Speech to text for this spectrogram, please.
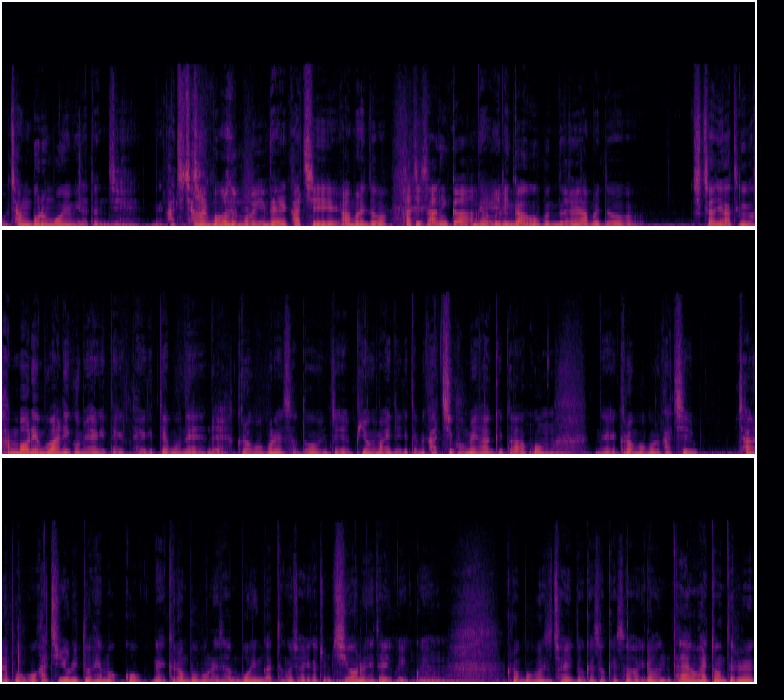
뭐 장보는 모임이라든지 네, 같이 장을 보는 모임. 네, 같이 아무래도 같이 사니까 네, 아무래도. 1인 가구 분들은 네. 아무래도 식자재 같은 경우 한 번에 많이 구매하게 되, 기 때문에 네. 그런 부분에서도 이제 비용이 많이 들기 때문에 같이 구매하기도 하고 음. 네, 그런 부분을 같이 장을 보고 같이 요리도 해 먹고 네, 그런 부분에서 모임 같은 거 저희가 좀 지원을 해 드리고 있고요. 음. 그런 부분에서 저희도 계속해서 이런 다양한 활동들을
